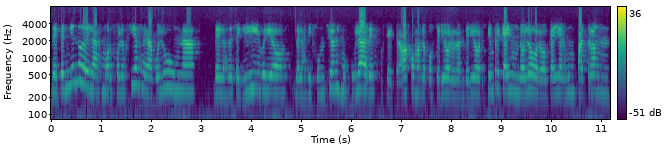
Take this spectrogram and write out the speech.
dependiendo de las morfologías de la columna, de los desequilibrios, de las disfunciones musculares, porque trabajo más lo posterior o lo anterior, siempre que hay un dolor o que hay algún patrón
